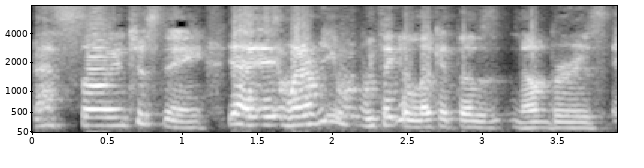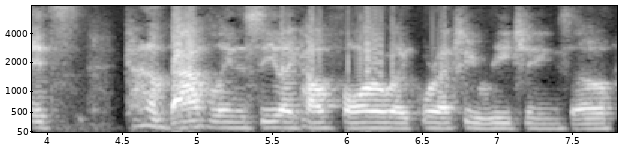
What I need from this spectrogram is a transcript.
That's so interesting. Yeah, it, whenever you, we take a look at those numbers, it's kind of baffling to see like how far like we're actually reaching. So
